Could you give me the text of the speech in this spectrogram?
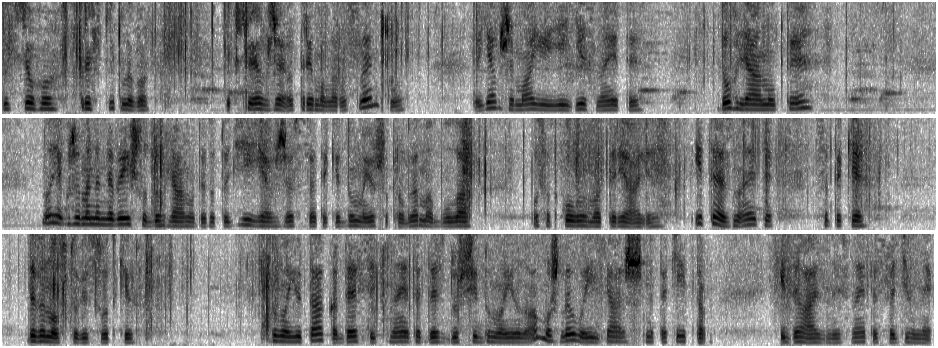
до цього прискіплива. Якщо я вже отримала рослинку, то я вже маю її, знаєте, доглянути. Ну, як вже в мене не вийшло доглянути, то тоді я вже все-таки думаю, що проблема була посадковому матеріалі. І те, знаєте, все-таки 90%. Думаю, так, а 10, знаєте, десь в душі думаю, ну, а можливо, і я ж не такий там ідеальний, знаєте, садівник.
